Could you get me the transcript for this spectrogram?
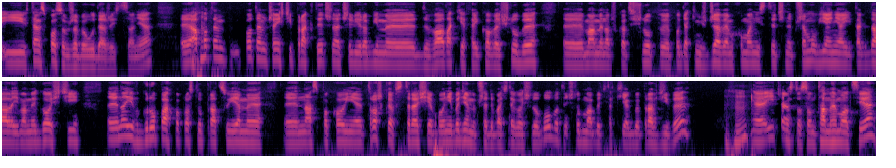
i w ten sposób, żeby uderzyć, co nie? E, a mhm. potem, potem części praktyczne, czyli robimy dwa takie fejkowe śluby. E, mamy na przykład ślub pod jakimś drzewem humanistyczny, przemówienia i tak dalej, mamy gości. No i w grupach po prostu pracujemy na spokojnie, troszkę w stresie, bo nie będziemy przerywać tego ślubu, bo ten ślub ma być taki jakby prawdziwy, Mhm. E, I często są tam emocje.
